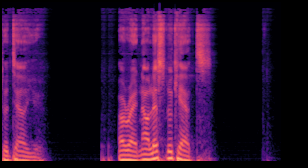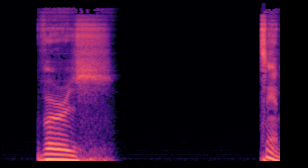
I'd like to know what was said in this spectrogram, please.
to tell you. All right, now let's look at verse 10.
